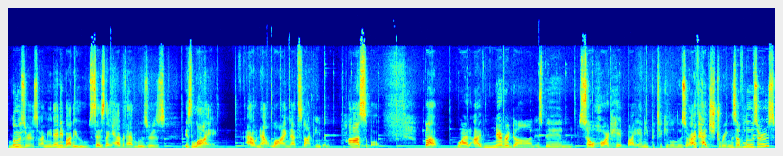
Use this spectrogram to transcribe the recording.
losers. I mean, anybody who says they haven't had losers is lying, out and out lying. That's not even possible. But what I've never done is been so hard hit by any particular loser. I've had strings of losers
